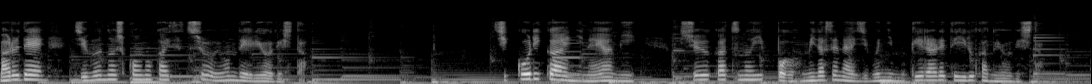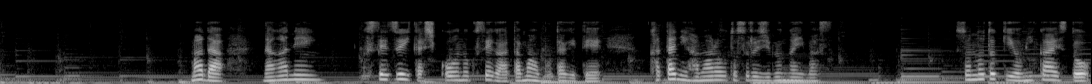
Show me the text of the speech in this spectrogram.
まるで自分の思考の解説書を読んでいるようでした。自己理解に悩み、就活の一歩が踏み出せない自分に向けられているかのようでした。まだ長年癖づいた思考の癖が頭をもたげて、型にはまろうとする自分がいます。その時読み返すと、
